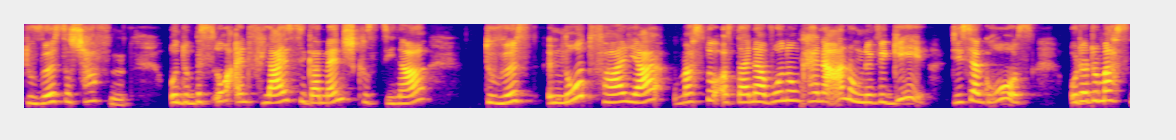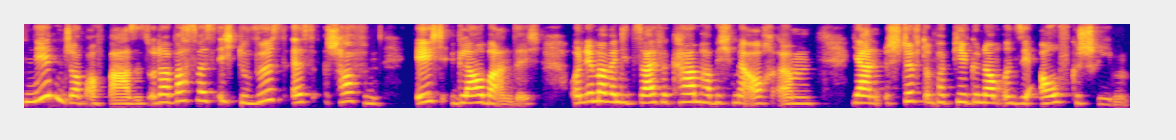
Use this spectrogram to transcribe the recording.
Du wirst es schaffen. Und du bist so ein fleißiger Mensch, Christina. Du wirst im Notfall, ja machst du aus deiner Wohnung, keine Ahnung, 'ne WG. Die ist ja groß. Oder du machst 'n Nebenjob auf Basis oder was weiß ich. Du wirst es schaffen. Ich glaube an dich. Und immer wenn die Zweifel kamen, habe ich mir auch, ähm, ja, 'n Stift und Papier genommen und sie aufgeschrieben.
